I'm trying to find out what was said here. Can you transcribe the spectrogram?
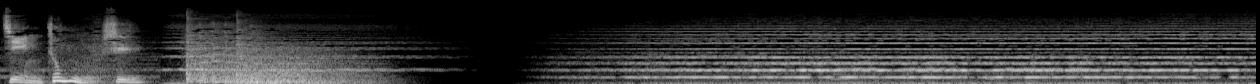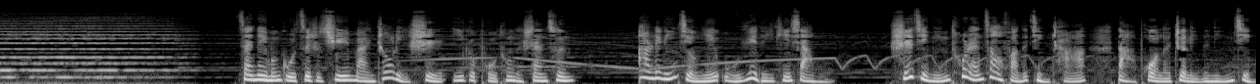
井中女尸。在内蒙古自治区满洲里市一个普通的山村，二零零九年五月的一天下午，十几名突然造访的警察打破了这里的宁静。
